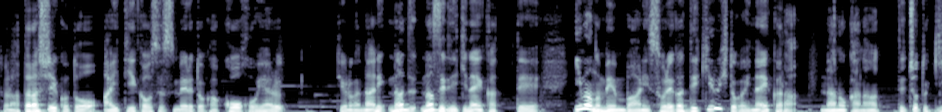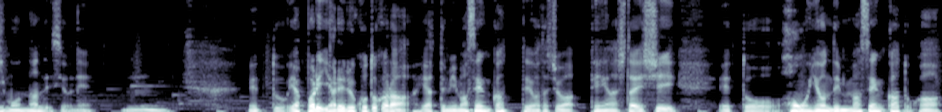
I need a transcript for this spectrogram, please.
その新しいことを IT 化を進めるとか広報をやるっていうのが何、なぜ、なぜできないかって、今のメンバーにそれができる人がいないからなのかなってちょっと疑問なんですよね。うん。えっと、やっぱりやれることからやってみませんかって私は提案したいし、えっと、本を読んでみませんかとか、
